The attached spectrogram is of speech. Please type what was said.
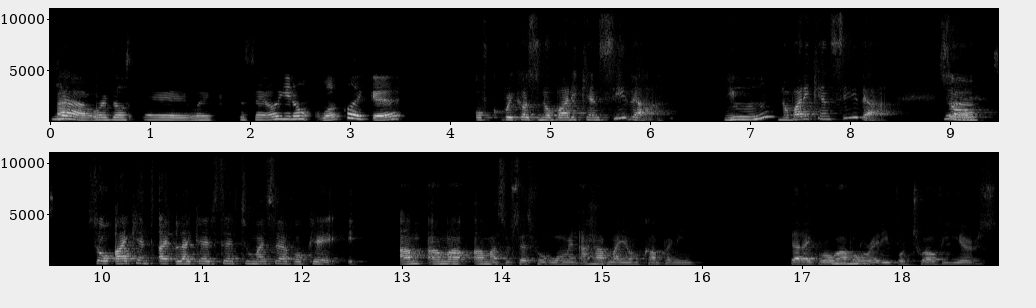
But yeah, or they'll say like to say, "Oh, you don't look like it," of because nobody can see that. You, mm-hmm. Nobody can see that. So, yeah. So I can, I, like I said to myself, okay, I'm I'm a I'm a successful woman. I have my own company that I grow mm-hmm. up already for 12 years.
